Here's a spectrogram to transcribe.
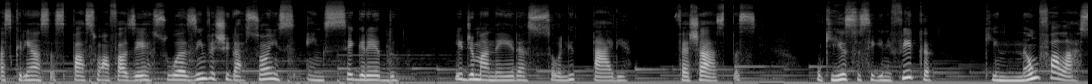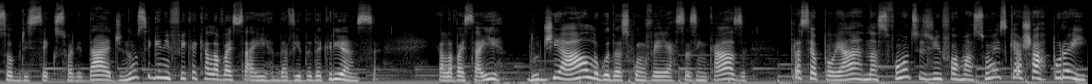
as crianças passam a fazer suas investigações em segredo e de maneira solitária. Fecha aspas. O que isso significa? Que não falar sobre sexualidade não significa que ela vai sair da vida da criança. Ela vai sair do diálogo das conversas em casa para se apoiar nas fontes de informações que achar por aí,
